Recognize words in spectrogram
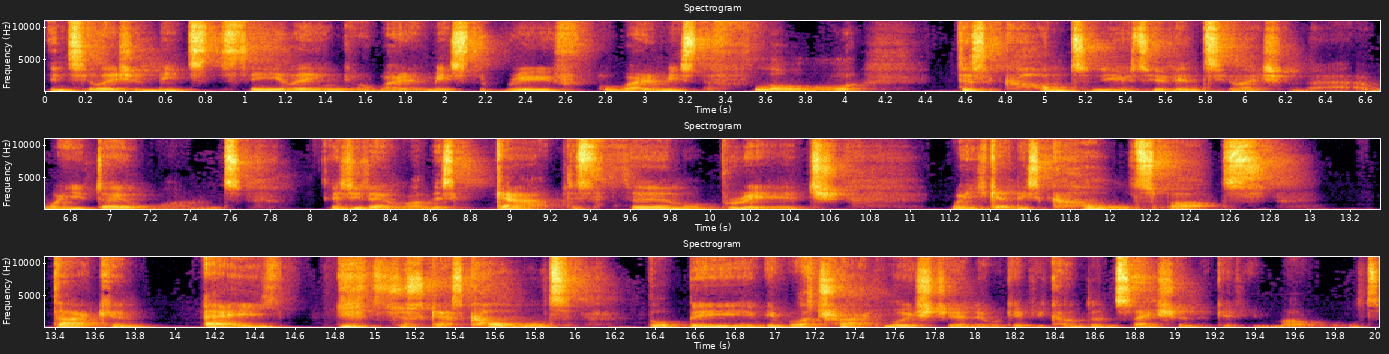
insulation meets the ceiling, or where it meets the roof, or where it meets the floor, there's a continuity of insulation there. And what you don't want is you don't want this gap, this thermal bridge where you get these cold spots. That can A, it just gets cold, but B, it will attract moisture and it will give you condensation and give you mold.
